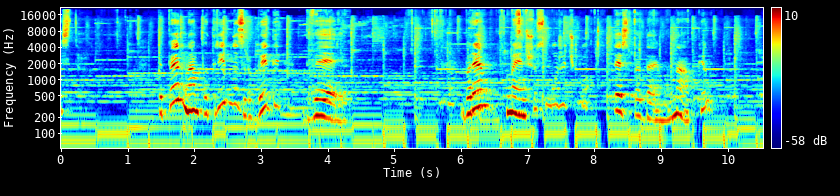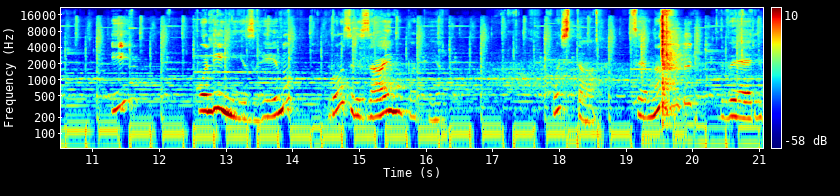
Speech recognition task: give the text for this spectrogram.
Ось так. Тепер нам потрібно зробити двері. Беремо меншу смужечку, теж складаємо навпіл і по лінії згину розрізаємо папір. Ось так. Це в нас будуть двері.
